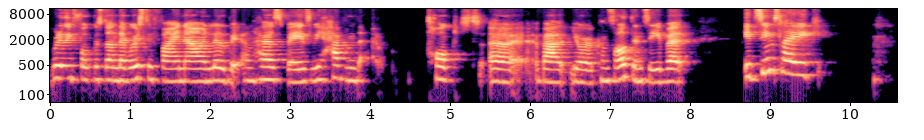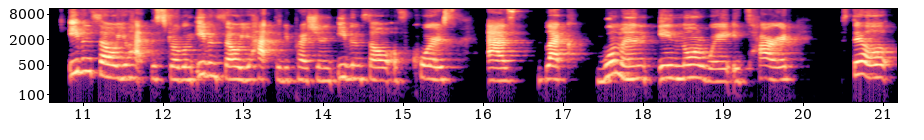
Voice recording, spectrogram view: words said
really focused on diversify now and a little bit on Herspace, We haven't talked uh, about your consultancy, but it seems like even so you had the struggle, even so you had the depression, even so of course, as black woman in Norway, it's hard. Still,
